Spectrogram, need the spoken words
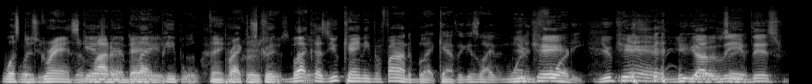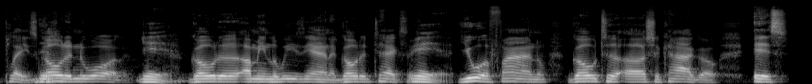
what's What the you- grand the scale that black people practice Christians, Christians. Black yeah. because you can't even find a black Catholic. It's like one You in can. forty. You can. You, know got to what leave this place. Go to New Orleans. Yeah. Go to I mean Louisiana. Go to Texas. Yeah. You will find them. Go to uh, Chicago. It's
